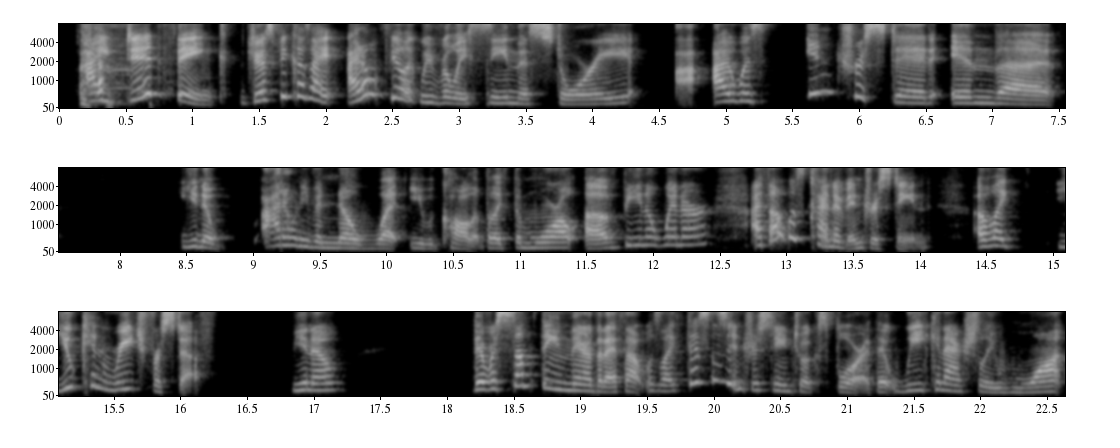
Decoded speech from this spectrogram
I did think just because I I don't feel like we've really seen this story. I, I was interested in the, you know, I don't even know what you would call it, but like the moral of being a winner. I thought was kind of interesting. Of like you can reach for stuff, you know. There was something there that I thought was like this is interesting to explore that we can actually want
